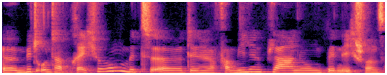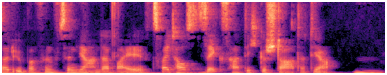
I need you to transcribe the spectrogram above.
Äh, mit Unterbrechung, mit äh, der Familienplanung bin ich schon seit über 15 Jahren dabei. 2006 hatte ich gestartet, ja. Hm.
